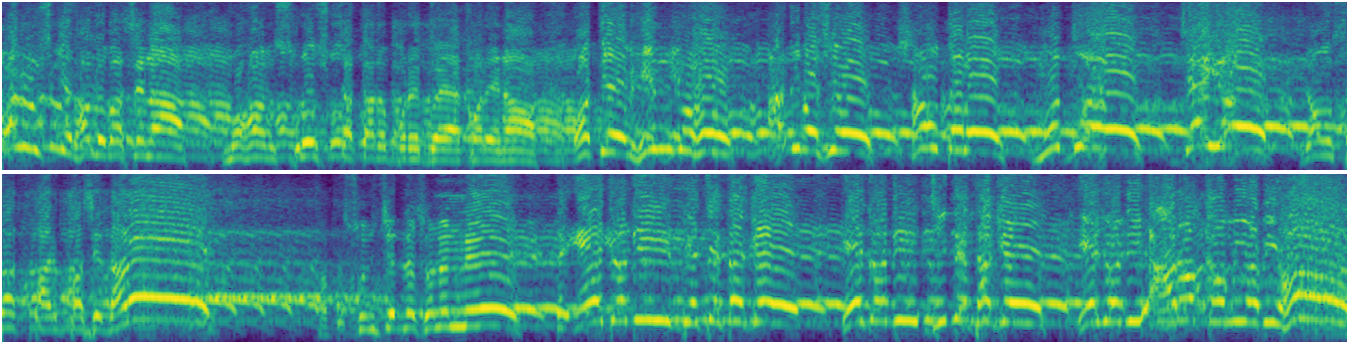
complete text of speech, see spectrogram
মানুষকে ভালোবাসে না, মহান স্রষ্টা তার উপরে দয়া করে না। অতএব হিন্দু হোক আদিবাসী হোক সাঁওতাল হোক মতুয়া হোক যেই হোক নৌসাদ তার পাশে দাঁড়ায়। কথা শুনছেন না শোনেন নে এ যদি বেঁচে থাকে, এ যদি জিতে থাকে, এ যদি আরও কামিয়াবি হয়,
